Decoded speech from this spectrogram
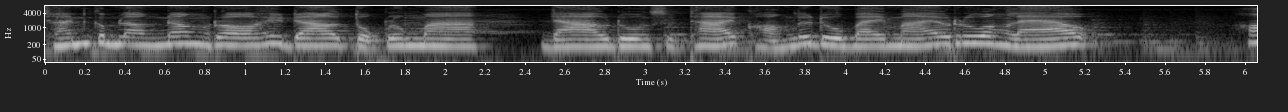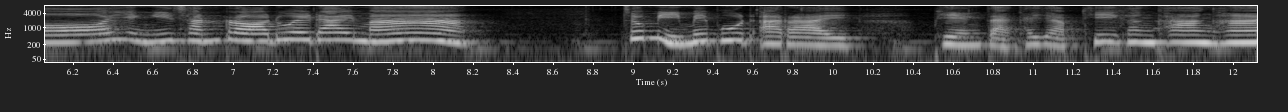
ฉันกำลังนั่งรอให้ดาวตกลงมา ดาวดวงสุดท้ายของฤดูใบไม้ร่วงแล้วหออย่างนี้ฉันรอด้วยได้มาเจ้าหมีไม่พูดอะไร เพียงแต่ขยับที่ข้างๆให้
